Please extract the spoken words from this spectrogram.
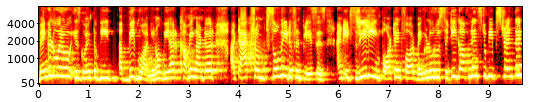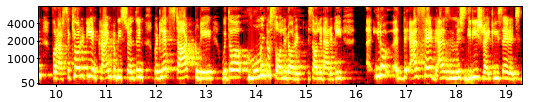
Bengaluru is going to be a big one. You know, we are coming under attack from so many different places, and it's really important for Bengaluru city governance to be strengthened, for our security and crime to be strengthened. But let's start today with a moment of solidarity. You know, as said, as Ms. Girish rightly said, it's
